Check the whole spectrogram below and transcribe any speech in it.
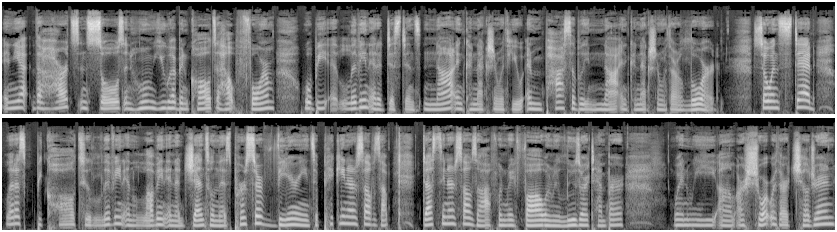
and yet the hearts and souls in whom you have been called to help form will be living at a distance, not in connection with you, and possibly not in connection with our Lord. So instead, let us be called to living and loving in a gentleness, persevering to picking ourselves up, dusting ourselves off when we fall, when we lose our temper when we um, are short with our children,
